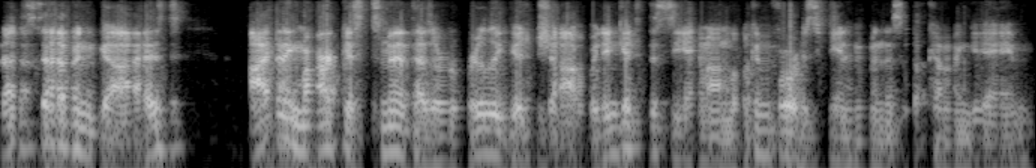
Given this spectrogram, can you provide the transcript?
That's seven guys. I think Marcus Smith has a really good shot. We didn't get to see him. I'm looking forward to seeing him in this upcoming game.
